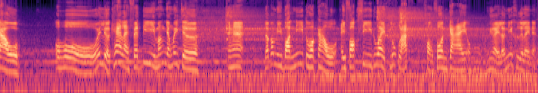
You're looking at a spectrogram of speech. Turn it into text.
เก่า โอ้โห เหลือแค่อะไรเฟดดี้มั้งยังไม่เจอนะฮะ แล้วก็มีบอนนี่ตัวเก่า ไอฟ็อกซี่ด้วยลูกรักของโฟนกาย โอ้โห เหนื่อยแล้วนี่คืออะไรเนี่ย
